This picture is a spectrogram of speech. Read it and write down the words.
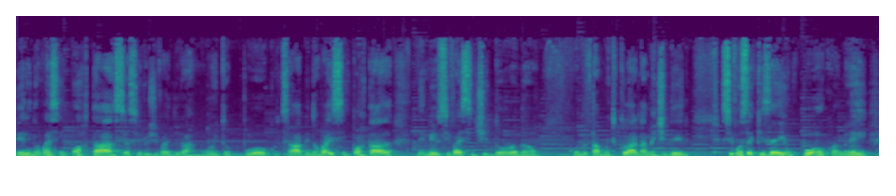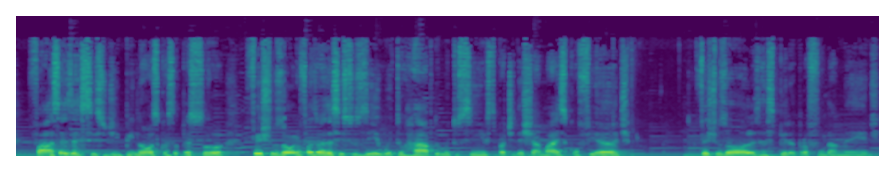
ele não vai se importar se a cirurgia vai durar muito ou pouco, sabe? Não vai se importar nem mesmo se vai sentir dor ou não, quando está muito claro na mente dele. Se você quiser ir um pouco além, faça exercício de hipnose com essa pessoa. Feche os olhos, faz um exercíciozinho muito rápido, muito simples para te deixar mais confiante. Feche os olhos, respira profundamente.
